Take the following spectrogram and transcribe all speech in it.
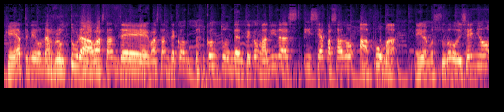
que ha tenido una ruptura bastante, bastante contundente con Adidas y se ha pasado a Puma. Ahí vemos su nuevo diseño,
